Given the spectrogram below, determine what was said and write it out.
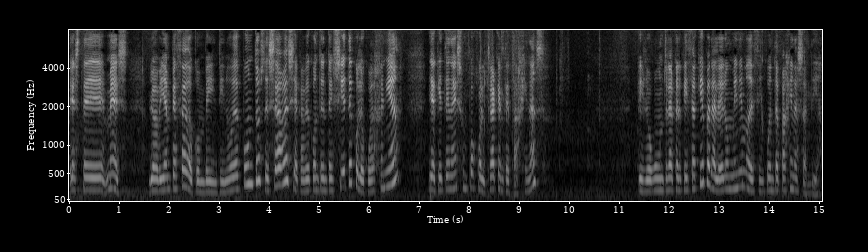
Este mes lo había empezado con 29 puntos de sagas y acabé con 37, con lo cual genial. Y aquí tenéis un poco el tracker de páginas. Y luego un tracker que hice aquí para leer un mínimo de 50 páginas al día.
